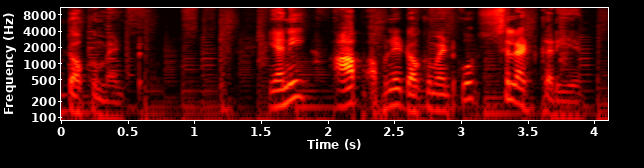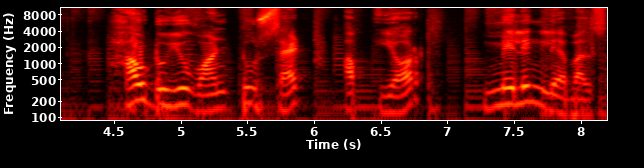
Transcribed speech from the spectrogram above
डॉक्यूमेंट यानी आप अपने डॉक्यूमेंट को सिलेक्ट करिए। How do you want to set up your mailing labels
